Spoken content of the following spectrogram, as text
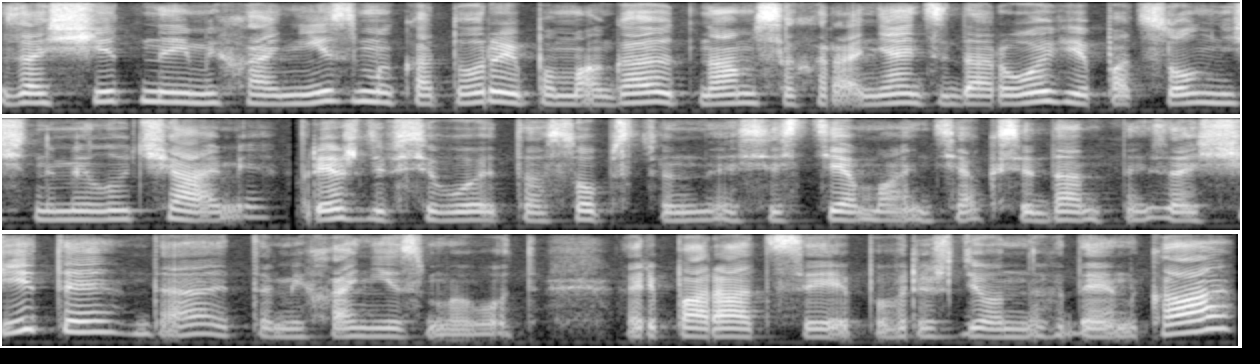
защитные механизмы, которые помогают нам сохранять здоровье под солнечными лучами. Прежде всего, это собственная система антиоксидантной защиты, да, это механизмы вот, репарации поврежденных ДНК,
